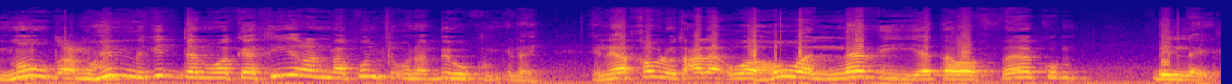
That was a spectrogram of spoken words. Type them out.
موضع مهم جدا وكثيرا ما كنت أنبهكم إليه. اللي هي قوله تعالى وهو الذي يتوفاكم بالليل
